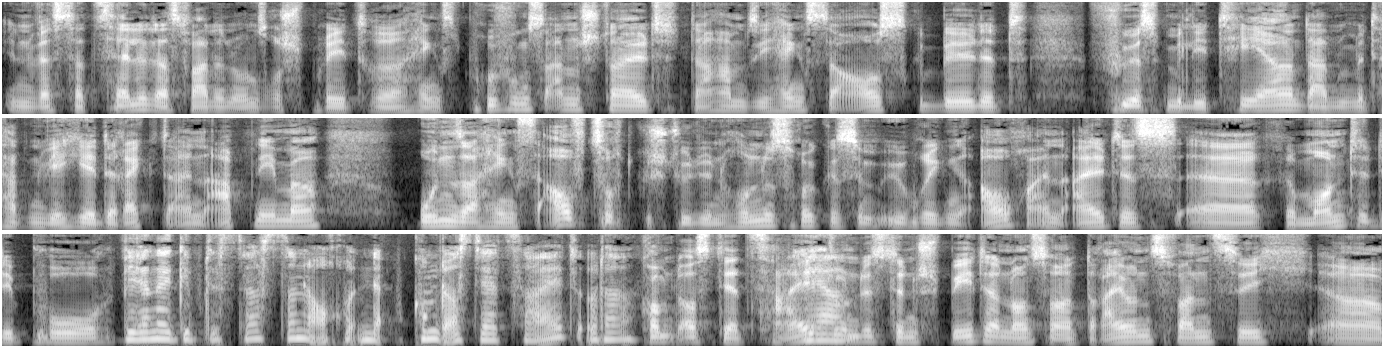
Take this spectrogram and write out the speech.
in Westerzelle. Das war dann unsere spätere Hengstprüfungsanstalt. Da haben sie Hengste ausgebildet fürs Militär. Damit hatten wir hier direkt einen Abnehmer unser Hengstaufzuchtgestüt in Hundesrück ist im Übrigen auch ein altes äh, Remonte-Depot. Wie lange gibt es das dann auch? Der, kommt aus der Zeit oder? Kommt aus der Zeit ja. und ist dann später 1923 äh,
